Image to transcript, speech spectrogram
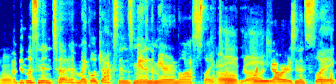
I've been listening to Michael Jackson's Man in the Mirror in the last like 20, Oh, 48 hours, and it's like,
